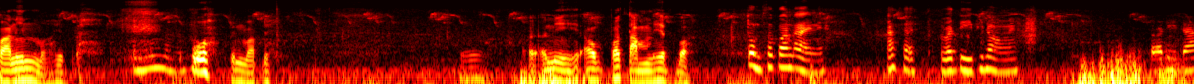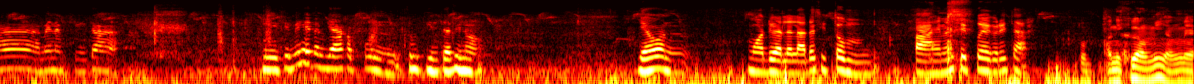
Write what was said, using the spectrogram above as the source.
ปลานิ่นบ่เฮ็ดอันนี้มันโอ้เป็นหวัดเลยเอออันนี้เอาปลาตำเฮ็ดบ่ต้มสะก้อนไอ้เนี่ยอะใส่สวัสดีพี่น้องเนี่ยสวัสดีจ้าแม่น้ำคิงจ้ามีสิไม่ให้น้ำยาขับปุ่นสู้กินจ้าพี่น้องเดี๋ยวอันหมอเดือดแล้วล่ะเดี๋ยวสิต้มปลาให้มันเปื่อยๆก็ได้จ้ะผมอันนี้เครื่องมีหยังแน่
